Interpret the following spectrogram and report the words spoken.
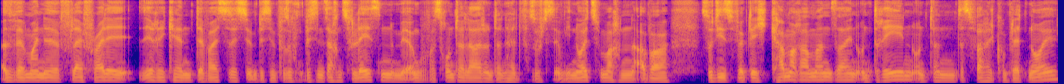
also wer meine Fly Friday Serie kennt, der weiß, dass ich so ein bisschen versuche, ein bisschen Sachen zu lacen, mir irgendwo was runterlade und dann halt versucht, das irgendwie neu zu machen. Aber so dieses wirklich Kameramann sein und drehen und dann, das war halt komplett neu.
